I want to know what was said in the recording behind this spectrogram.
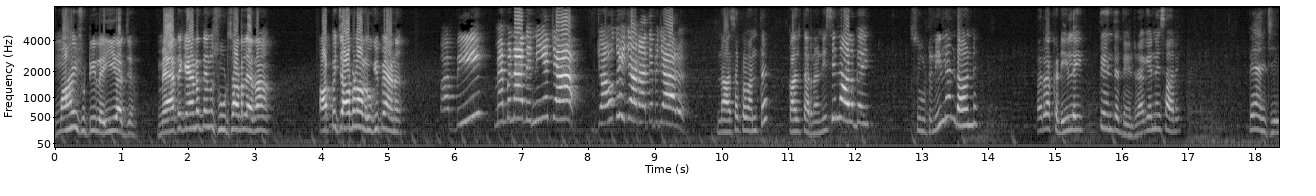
ਮਾਂ ਹੀ ਛੁੱਟੀ ਲਈ ਅੱਜ। ਮੈਂ ਤੇ ਕਹਿੰਦਾ ਤੈਨੂੰ ਸੂਟ ਸਾਟ ਲੈ ਦਾਂ। ਆਪੇ ਚਾਹ ਬਣਾ ਲਊਗੀ ਭੈਣ। ਭਾਬੀ, ਮੈਂ ਬਣਾ ਦੇਣੀ ਆ ਚਾਹ। ਜਾਓ ਤੁਸੀਂ ਜਾਣਾ ਤੇ ਬਾਜ਼ਾਰ। ਨਾ ਸਕਵੰਤ ਕੱਲ ਤਰਨ ਨਹੀਂ ਸੀ ਨਾਲ ਗਈ? ਸੂਟ ਨਹੀਂ ਲੈਂਦਾ ਉਹਨੇ? ਰਖੜੀ ਲਈ ਤਿੰਨ ਤੇ ਦਿਨ ਰਹਿ ਗਏ ਨੇ ਸਾਰੇ। ਭੈਣ ਜੀ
